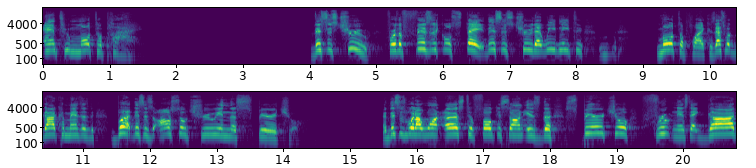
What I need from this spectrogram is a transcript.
and to multiply. This is true for the physical state. This is true that we need to multiply because that's what God commands us. But this is also true in the spiritual. And this is what I want us to focus on is the spiritual fruitness that God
